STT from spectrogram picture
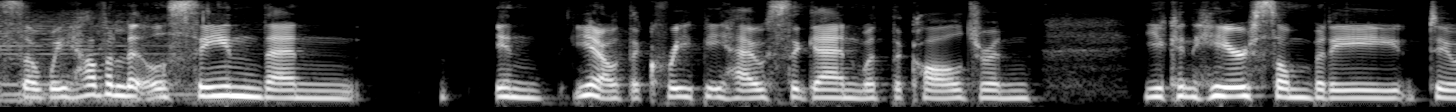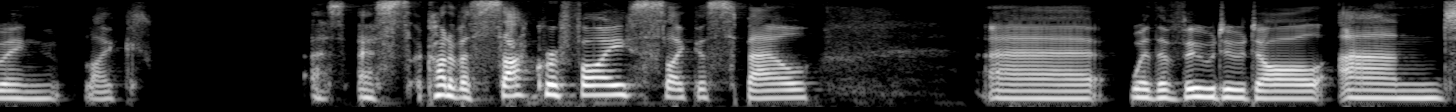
So we have a little scene then in you know the creepy house again with the cauldron. You can hear somebody doing like a kind of a sacrifice, like a spell, uh, with a voodoo doll, and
